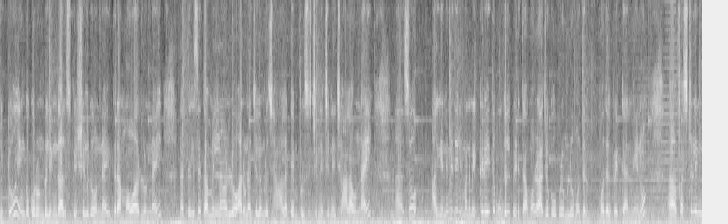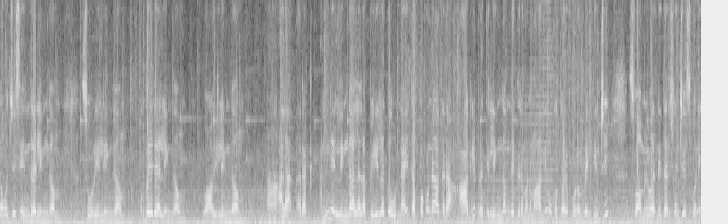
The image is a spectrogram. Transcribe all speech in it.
చుట్టూ. ఇంకొక రెండు లింగాలు స్పెషల్గా ఉన్నాయి. ఇద్దరు అమ్మవార్లు ఉన్నాయి నాకు తెలిసి తమిళనాడులో అరుణాచలంలో చాలా టెంపుల్స్ చిన్న చిన్నవి చాలా ఉన్నాయి. సో ఆ ఎనిమిది మనం ఎక్కడైతే మొదలు పెడతామో రాజగోపురంలో మొదలు మొదలు పెట్టాను నేను. ఫస్ట్ లింగం వచ్చేసి ఇంద్రలింగం సూర్యలింగం కుబేరలింగం వాయులింగం అలా రక అన్ని లింగాలు అలా పేర్లతో ఉన్నాయి. తప్పకుండా అక్కడ ఆగి ప్రతి లింగం దగ్గర మనం ఆగి ఒక కర్పూరం వెలిగించి స్వామివారిని దర్శనం చేసుకొని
